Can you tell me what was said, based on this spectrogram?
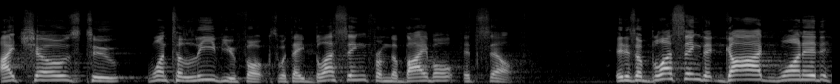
I chose to want to leave you folks with a blessing from the Bible itself. It is a blessing that God wanted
